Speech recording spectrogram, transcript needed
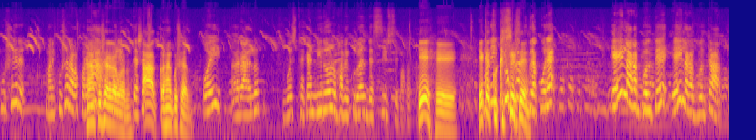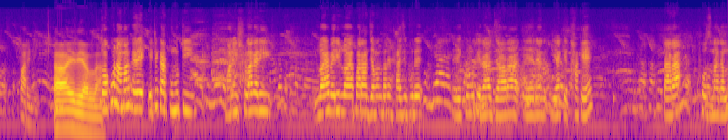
কুশের মানে কুশের আবাদ করে হ্যাঁ আবার দেশে আক হ্যাঁ কুষার ওই রায়লত বসে থেকে নিরল ভাবে কুড়াল দেশ চিরছে পাথরটা। এ হে একে মানে কু- টুকরা ছিঁড়ছে? টুকরা করে এই লাগাত বলতে এই লাগাত বলতে আর পারেনি। আয় রে আল্লাহ। তখন আমাকে এটাকার কুমুটি মানে সোলাগাড়ি লয়াবাড়ি লয়াপাড়া যেমন ধরে হাজিপুরে এই কুমুটিরা যারা এর এর ইয়াকে থাকে তারা খোঁজ না গেল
